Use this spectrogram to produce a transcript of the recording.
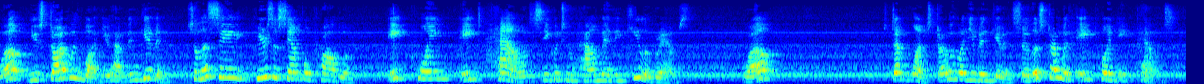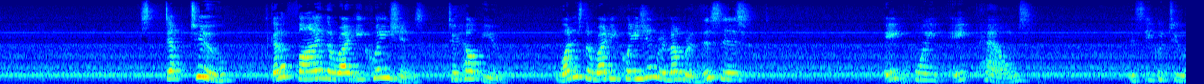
Well, you start with what you have been given. So let's say, here's a sample problem. 8.8 .8 pounds is equal to how many kilograms? Well, Step one, start with what you've been given. So let's start with 8.8 .8 pounds. Step two, you gotta find the right equations to help you. What is the right equation? Remember, this is 8.8 .8 pounds is equal to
